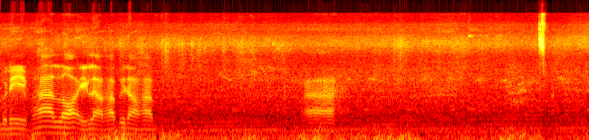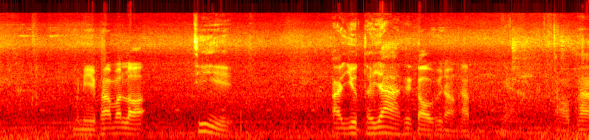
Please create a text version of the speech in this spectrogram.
วันนี้พารออีกแล้วครับพี่น้องครับอ่าวันนี้พามาเลาะที่อยุธยาคือเก่าพี่น้องครับเนี่ยเอาพา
